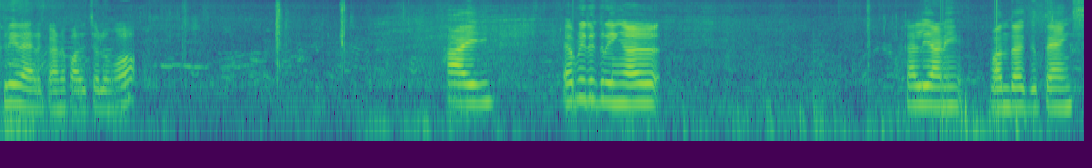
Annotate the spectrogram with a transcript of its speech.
கிளியராக இருக்கான்னு பார்த்து சொல்லுங்க. ஹாய் எப்படி இருக்கிறீங்க கல்யாணி வந்ததுக்கு தேங்க்ஸ்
